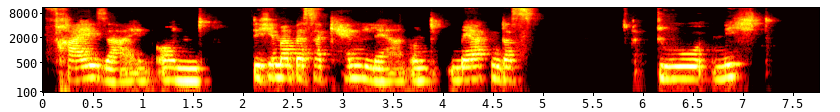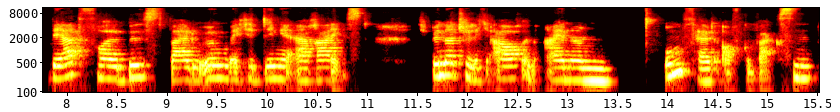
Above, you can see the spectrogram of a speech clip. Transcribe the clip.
frei sein und dich immer besser kennenlernen und merken, dass du nicht wertvoll bist, weil du irgendwelche Dinge erreichst. Ich bin natürlich auch in einem Umfeld aufgewachsen,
